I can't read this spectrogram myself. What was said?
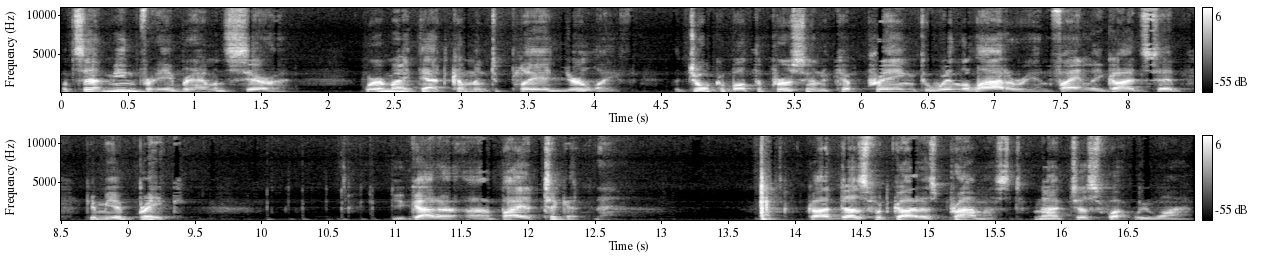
What's that mean for Abraham and Sarah? Where might that come into play in your life? The joke about the person who kept praying to win the lottery and finally God said, Give me a break. You got to uh, buy a ticket. God does what God has promised, not just what we want,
